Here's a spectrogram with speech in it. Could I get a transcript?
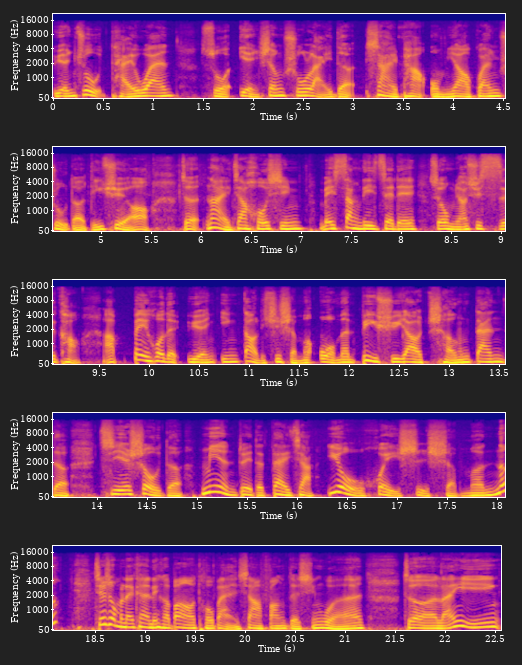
援助台湾所衍生出来的下一趴我们要关注的。的确哦，这那也叫核心没上力这类，所以我们要去思考啊，背后的原因到底是什么？我们必须要承担的、接受的、面对的代价又会是什么呢？接着我们来看《联合报》头版下方的新闻，这。蓝营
